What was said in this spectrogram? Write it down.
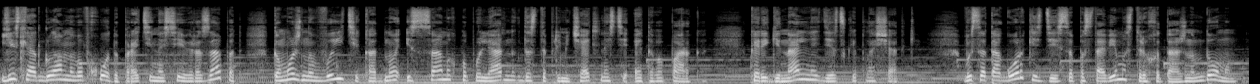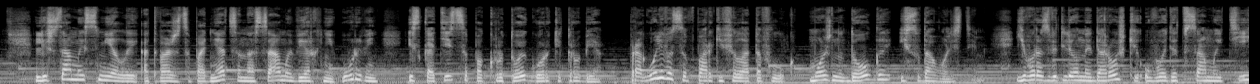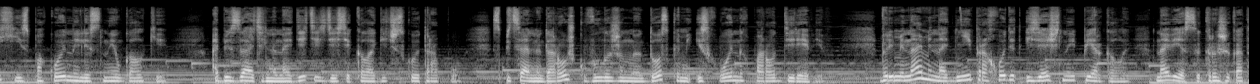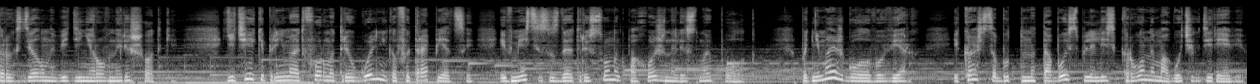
Если от главного входа пройти на северо-запад, то можно выйти к одной из самых популярных достопримечательностей этого парка – к оригинальной детской площадке. Высота горки здесь сопоставима с трехэтажным домом. Лишь самые смелые отважатся подняться на самый верхний уровень и скатиться по крутой горке трубе. Прогуливаться в парке Филатов Луг можно долго и с удовольствием. Его разветвленные дорожки уводят в самые тихие и спокойные лесные уголки. Обязательно найдите здесь экологическую тропу, специальную дорожку, выложенную досками из хвойных пород деревьев. Временами над ней проходят изящные перголы, навесы, крыши которых сделаны в виде неровной решетки. Ячейки принимают форму треугольников и трапеций и вместе создают рисунок, похожий на лесной полог. Поднимаешь голову вверх, и кажется, будто над тобой сплелись кроны могучих деревьев.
